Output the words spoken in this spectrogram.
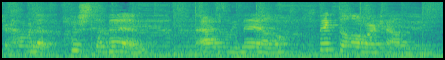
we're having to push them in as we nail. Makes it a little more challenging.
